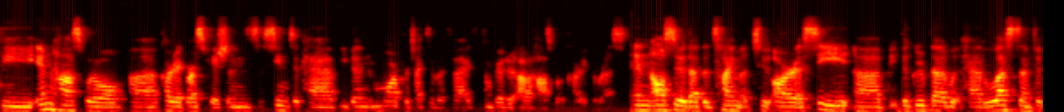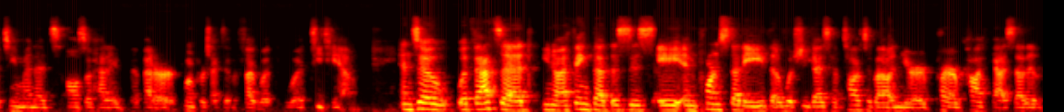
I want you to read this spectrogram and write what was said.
the in-hospital uh, cardiac arrest patients seem to have even more protective effect compared to out-of-hospital cardiac arrest. And also that the time up to ROSC, uh, the group that had less than 15 minutes also had a, a better, more protective effect with, with TTM. And so with that said, you know, I think that this is a important study that which you guys have talked about in your prior podcast that it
